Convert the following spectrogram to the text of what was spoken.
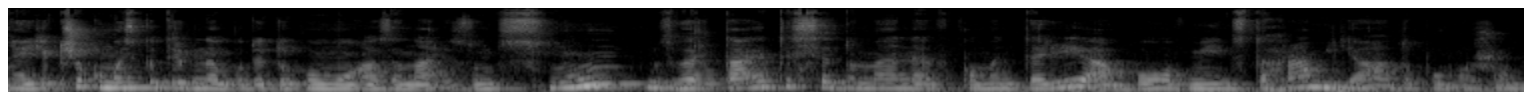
Е, Якщо комусь потрібна буде допомога з аналізом сну, звертайтеся до мене в коментарі або в мій інстаграм, я допоможу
